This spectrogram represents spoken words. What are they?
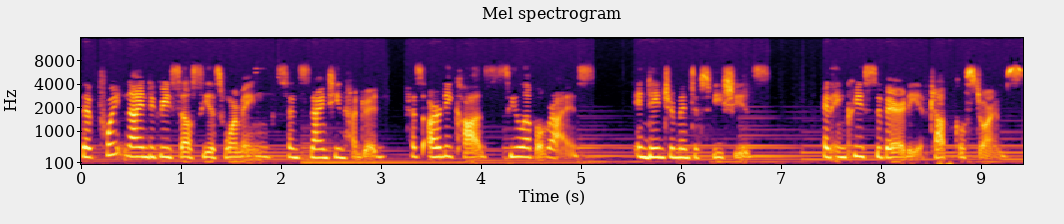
The 0.9 degrees Celsius warming since 1900 has already caused sea level rise, endangerment of species, and increased severity of tropical storms.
